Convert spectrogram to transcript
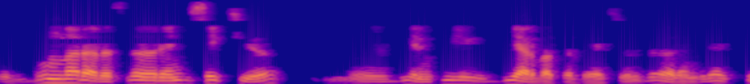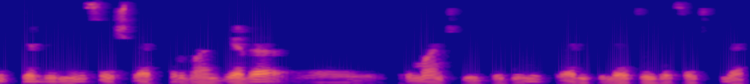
bunlar arasında öğrenci seçiyor. E, diyelim ki Diyarbakır'da yaşıyoruz. Öğrenciler Türkçe dilini seçtiler. Kurmancı ya da e, Kurmanç dil dediğimiz her iki lehçeyi seçtiler.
